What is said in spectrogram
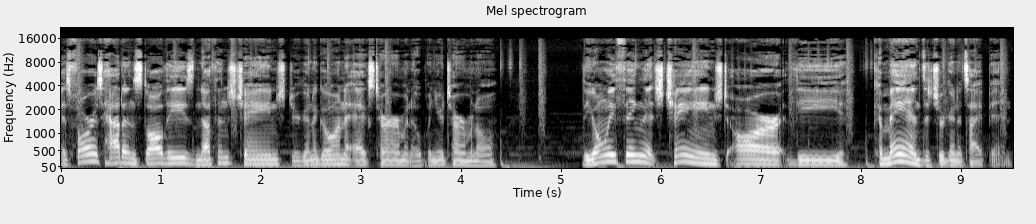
As far as how to install these, nothing's changed. You're going to go into Xterm and open your terminal. The only thing that's changed are the commands that you're going to type in.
